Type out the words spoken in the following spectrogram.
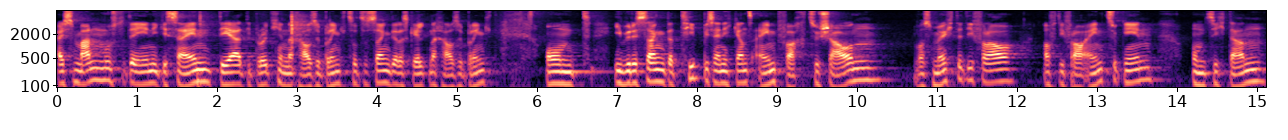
als Mann musst du derjenige sein, der die Brötchen nach Hause bringt, sozusagen, der das Geld nach Hause bringt. Und ich würde sagen, der Tipp ist eigentlich ganz einfach, zu schauen, was möchte die Frau, auf die Frau einzugehen und sich dann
